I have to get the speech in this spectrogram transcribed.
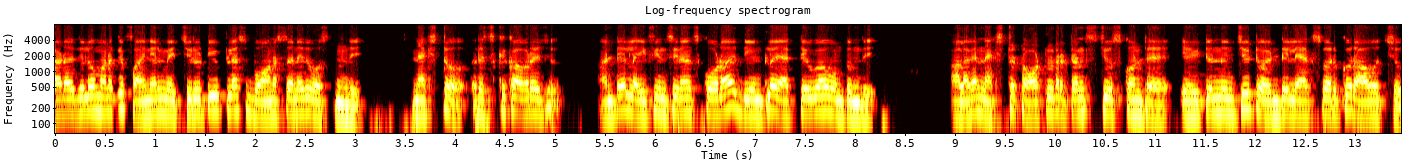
ఏడాదిలో మనకి ఫైనల్ మెచ్యూరిటీ ప్లస్ బోనస్ అనేది వస్తుంది. నెక్స్ట్ రిస్క్ కవరేజ్ అంటే లైఫ్ ఇన్సూరెన్స్ కూడా దీంట్లో యాక్టివ్గా ఉంటుంది. అలాగే నెక్స్ట్ టోటల్ రిటర్న్స్ చూసుకుంటే ఎయిటీన్ నుంచి ట్వంటీ ల్యాక్స్ వరకు రావచ్చు.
